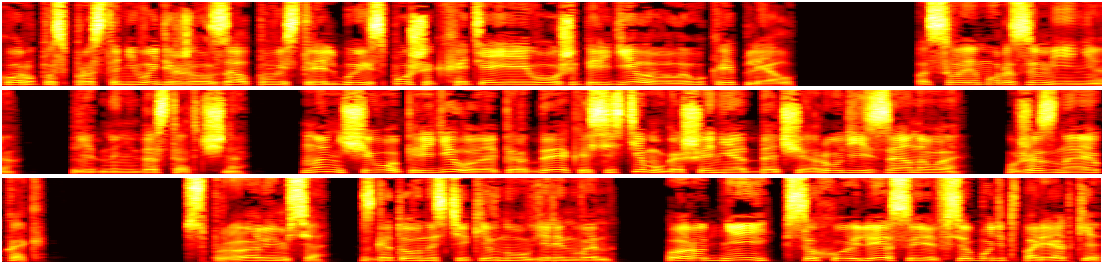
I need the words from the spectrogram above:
Корпус просто не выдержал залповой стрельбы из пушек, хотя я его уже переделывал и укреплял. По своему разумению, видно, недостаточно. Но ничего, переделаю опердек и систему гашения отдачи орудий заново. Уже знаю как. Справимся, с готовностью кивнул Веренвен. Пару дней, сухой лес и все будет в порядке.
